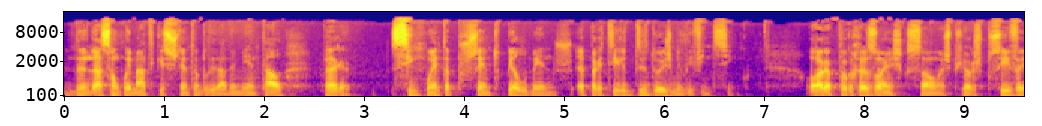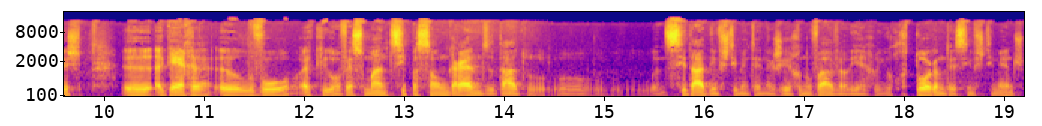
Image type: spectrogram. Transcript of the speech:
da ação climática e sustentabilidade ambiental para 50% pelo menos a partir de 2025. Ora, por razões que são as piores possíveis, eh, a guerra eh, levou a que houvesse uma antecipação grande, dado a necessidade de investimento em energia renovável e o retorno desses investimentos,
